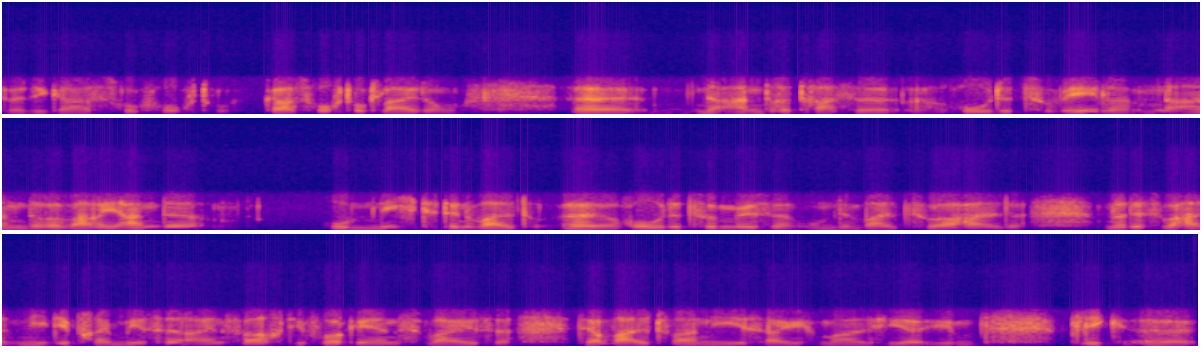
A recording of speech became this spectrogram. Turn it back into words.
für die Gashochdruckleitung, äh, eine andere Trasse äh, Rode zu wählen, eine andere Variante um nicht den Wald äh, rode zu müssen, um den Wald zu erhalten. Nur das war halt nie die Prämisse einfach, die Vorgehensweise. Der Wald war nie, sage ich mal, hier im Blick äh,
